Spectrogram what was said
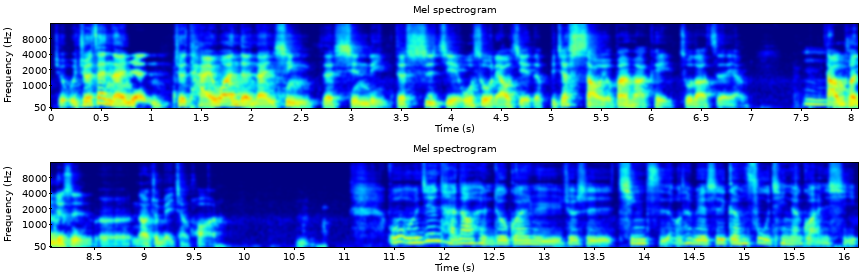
就我觉得在男人，就台湾的男性的心理的世界，我所了解的比较少有办法可以做到这样。嗯，大部分就是呃，然后就没讲话了。嗯，我我们今天谈到很多关于就是亲子哦，特别是跟父亲的关系。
